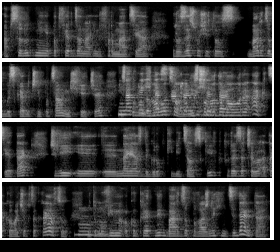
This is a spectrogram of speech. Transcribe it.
Absolutnie niepotwierdzona informacja. Rozeszło się to bardzo błyskawicznie po całym świecie i spowodowało co? No i spowodowało reakcję, tak? Czyli y, y, najazdy grup kibicowskich, które zaczęły atakować obcokrajowców. Bo tu Mhm. mówimy o konkretnych, bardzo poważnych incydentach.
